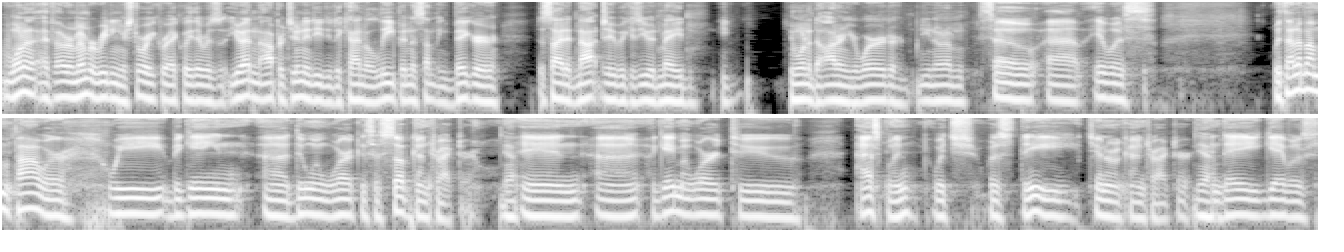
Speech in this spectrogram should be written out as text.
one of the, if I remember reading your story correctly, there was you had an opportunity to, to kind of leap into something bigger, decided not to because you had made you you wanted to honor your word or you know what I'm So uh, it was with Alabama Power, we began uh, doing work as a subcontractor. Yeah. And uh, I gave my word to Asplundh, which was the general contractor. Yeah. And they gave us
